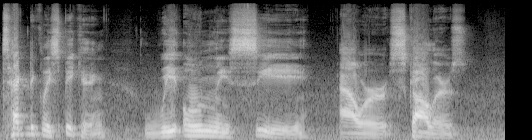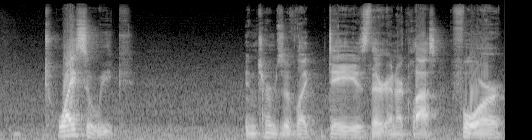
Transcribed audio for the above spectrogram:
technically speaking, we only see our scholars twice a week in terms of like days they're in our class for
